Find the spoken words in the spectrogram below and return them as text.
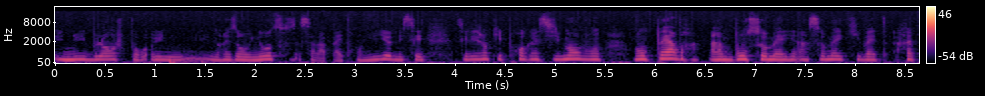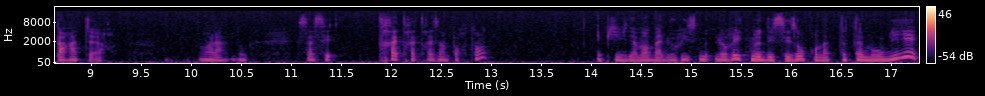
nuit blanche pour une, raison ou une autre, ça, ne va pas être ennuyeux. Mais c'est, les gens qui progressivement vont, vont perdre un bon sommeil, un sommeil qui va être réparateur. Voilà, donc ça c'est très très très important. Et puis évidemment, bah, le, rythme, le rythme des saisons qu'on a totalement oublié.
